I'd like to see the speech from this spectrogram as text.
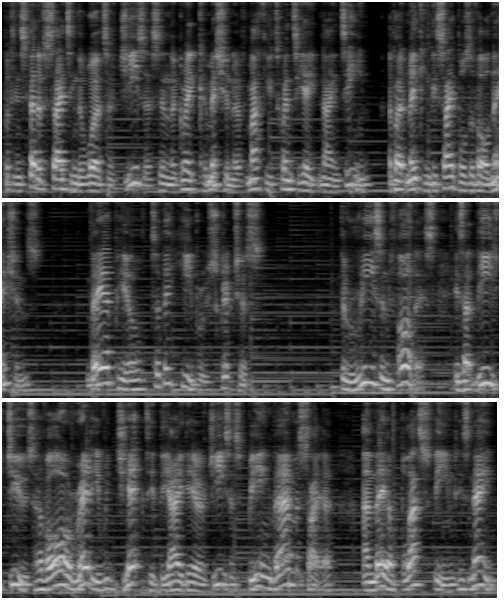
But instead of citing the words of Jesus in the Great Commission of Matthew 28:19 about making disciples of all nations, they appeal to the Hebrew Scriptures. The reason for this is that these Jews have already rejected the idea of Jesus being their Messiah and they have blasphemed his name.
